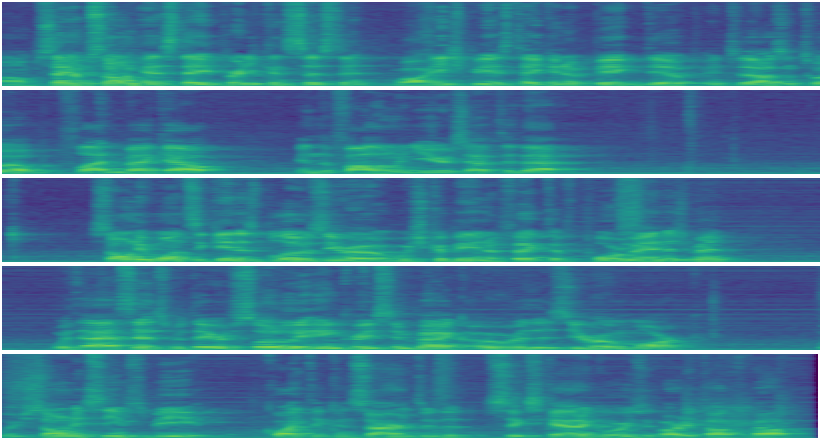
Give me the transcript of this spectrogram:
Um, Samsung has stayed pretty consistent while HP has taken a big dip in 2012 but flattened back out in the following years after that. Sony once again is below zero, which could be an effect of poor management with assets, but they are slowly increasing back over the zero mark, which Sony seems to be quite the concern through the six categories we've already talked about,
